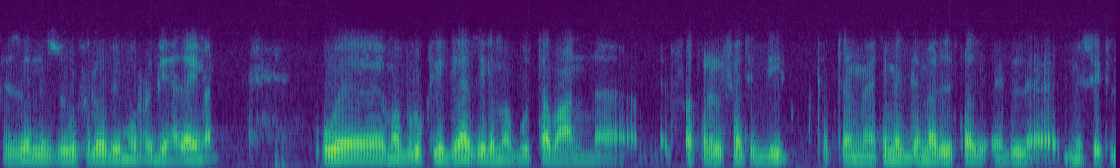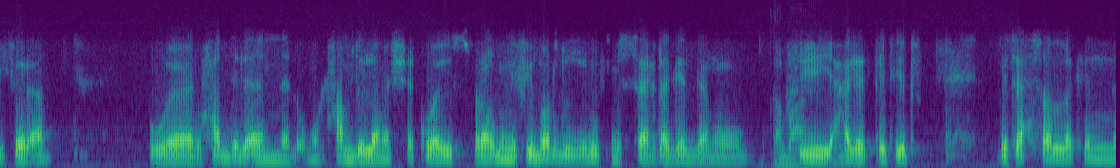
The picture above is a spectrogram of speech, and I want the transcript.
في ظل الظروف اللي هو بيمر بيها دايما. ومبروك للجهاز اللي موجود طبعا الفترة اللي فاتت دي. كابتن معتمد جمال مسك الفرقة ولحد الآن الأمور الحمد لله ماشية كويس. رغم إن في برضه ظروف مش سهلة جدا وفي حاجات كتير بتحصل لكن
